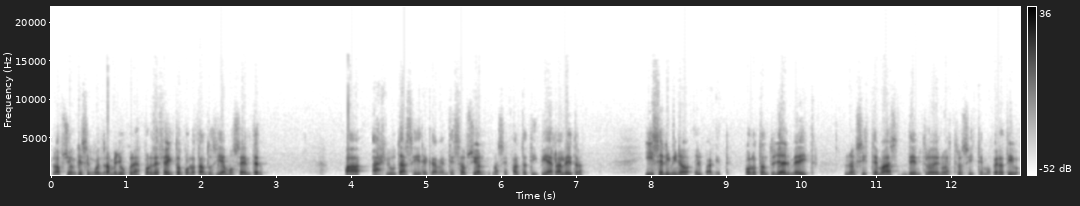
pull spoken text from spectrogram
La opción que se encuentra en mayúsculas es por defecto, por lo tanto si damos Enter, va a ejecutarse directamente esa opción, no hace falta tipear la letra, y se eliminó el paquete. Por lo tanto ya el Medit no existe más dentro de nuestro sistema operativo.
